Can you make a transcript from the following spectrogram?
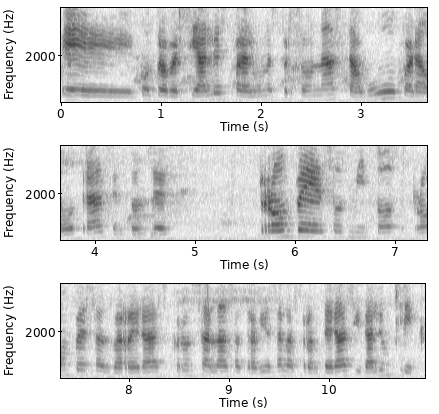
eh, controversiales para algunas personas, tabú para otras. Entonces, rompe esos mitos, rompe esas barreras, crúzalas, atraviesa las fronteras y dale un clic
